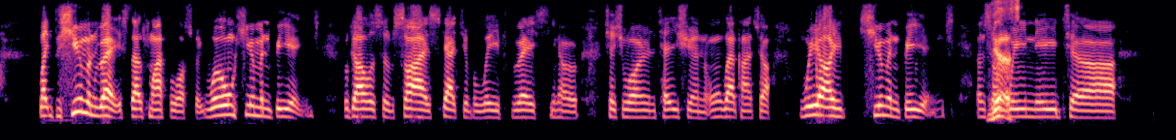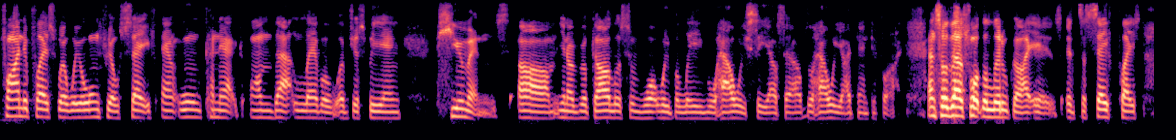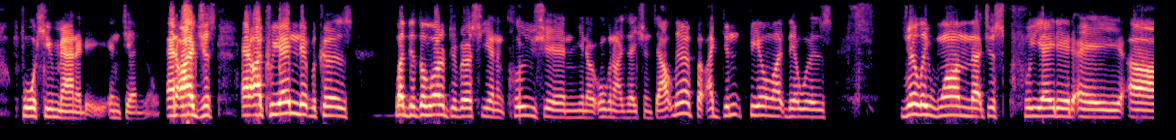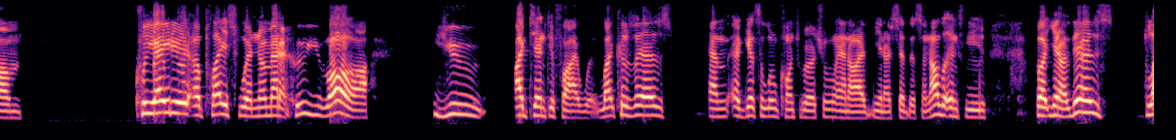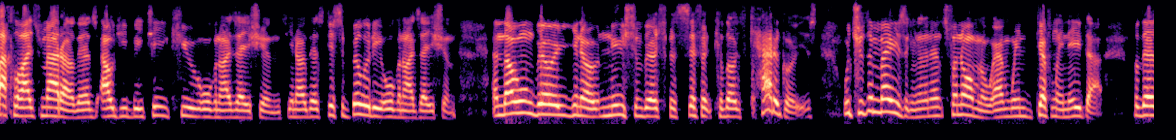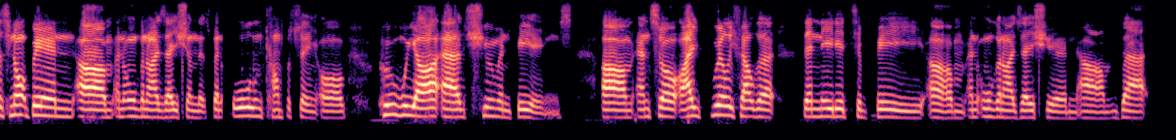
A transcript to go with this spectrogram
like the human race, that's my philosophy. We're all human beings, regardless of size, stature, belief, race, you know, sexual orientation, all that kind of stuff. We are human beings. And so Yes. we need to find a place where we all feel safe and all connect on that level of just being humans, um, you know, regardless of what we believe or how we see ourselves or how we identify. And so that's what the little guy is. It's a safe place for humanity in general. And I just and I created it because like there's a lot of diversity and inclusion, you know, organizations out there, but I didn't feel like there was really one that just created a um created a place where no matter who you are, you identify with. Like, because there's, and it gets a little controversial, and I've, you know, said this in other interviews, but you know, there's Black Lives Matter, there's LGBTQ organizations, you know, there's disability organizations, and they're all very, you know, niche and very specific to those categories, which is amazing and it's phenomenal, and we definitely need that. But there's not been um, an organization that's been all encompassing of who we are as human beings. Um, and so I really felt that there needed to be um, an organization um, that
